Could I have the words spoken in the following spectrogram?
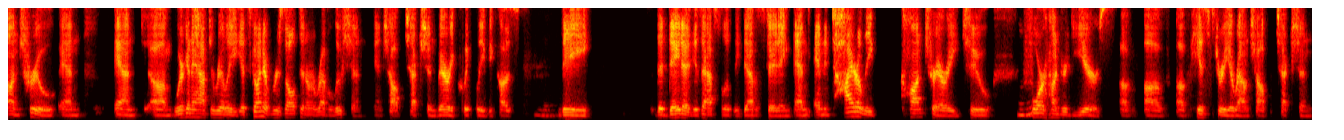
untrue. And and um, we're going to have to really it's going to result in a revolution in child protection very quickly because mm-hmm. the the data is absolutely devastating and and entirely contrary to mm-hmm. 400 years of, of, of history around child protection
